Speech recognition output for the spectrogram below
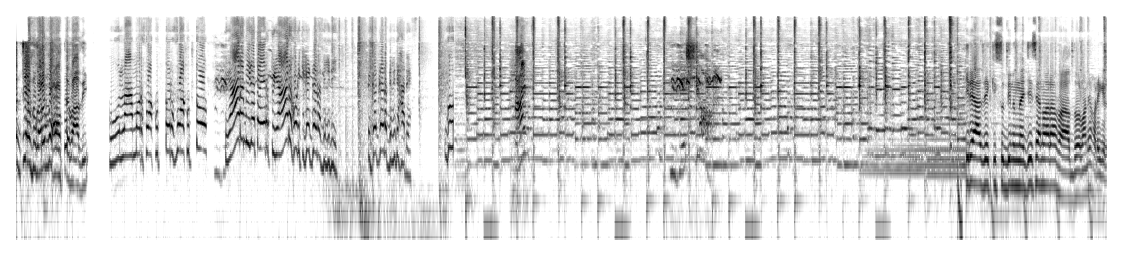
তোমার টিয়া জোগাড় হতে বাজি কুলামর ফুয়া কুত্তর ফুয়া কুত্তো ಯಾರ ಬೀಡ ತಯಾರು ತು ಯಾರ ಹೊಡಿಕೆ ಗಗ್ಗಡ ದಿಲಿದಿ ಗಗ್ಗಡ ದಿಲಿದಿ ಹಾದೆ কিরে আজ এই কিছুদিন নাই যে সেনোয়ারা ভা দোর মাঝে হরে গেল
